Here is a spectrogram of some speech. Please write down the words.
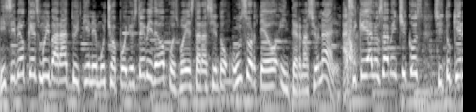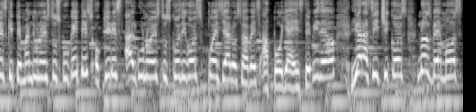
y si veo que es muy barato y tiene mucho apoyo este video, pues voy a estar haciendo un sorteo internacional. Así que ya lo saben chicos, si tú quieres que te mande uno de estos juguetes o quieres alguno de estos códigos, pues ya lo sabes, apoya este video. Y ahora sí chicos, nos vemos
